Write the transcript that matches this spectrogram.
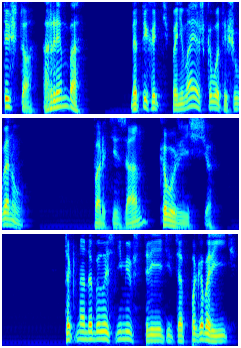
Ты что, Рэмбо? Да ты хоть понимаешь, кого ты шуганул?» «Партизан? Кого же еще?» «Так надо было с ними встретиться, поговорить».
